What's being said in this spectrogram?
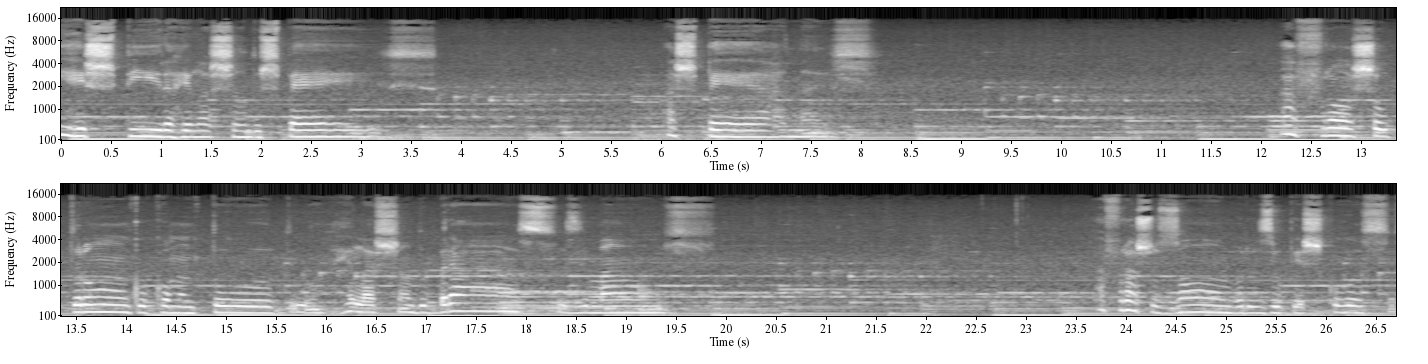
E respira, relaxando os pés, as pernas, afrouxa o tronco como um todo, relaxando braços e mãos. Afrouxa os ombros e o pescoço.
